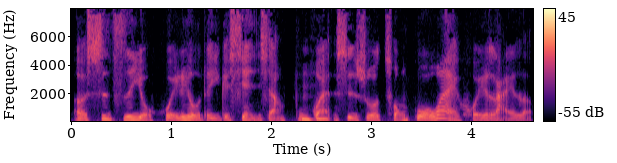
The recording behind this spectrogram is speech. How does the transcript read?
呃师资有回流的一个现象，不管是说从国外回来了。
